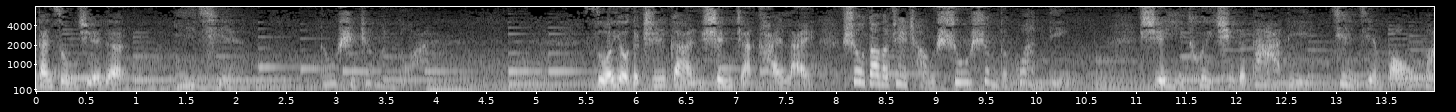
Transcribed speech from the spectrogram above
但总觉得一切都是这么暖。所有的枝干伸展开来，受到了这场殊胜的灌顶。雪已退去的大地渐渐饱满，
